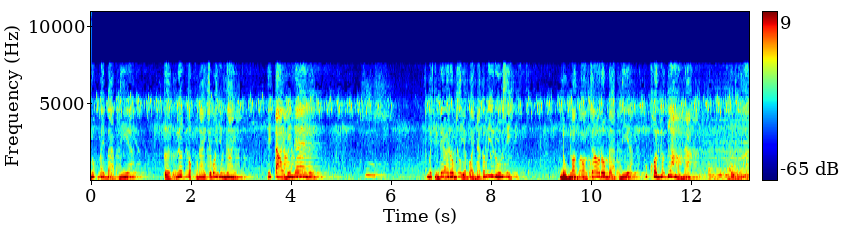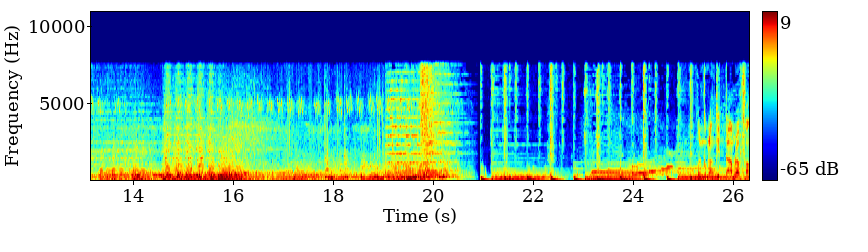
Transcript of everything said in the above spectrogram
ลุกไปแบบนี้เกิดเลือดตกในจะว่ายังไง ได้ตายแน่ๆเลย ทำไมถึงได้อารมณ์เสียบ่อยนะก็ไม่รู้สิ หนุ่มบางกอกเจ้าอารมณ์แบบนี้ ทุกคนหรือเปล่านะโอ้คุณกำลังติดตามรับฟัง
